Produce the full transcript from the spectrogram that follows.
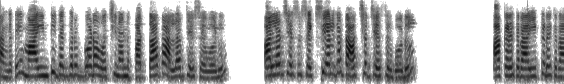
సంగతి. మా ఇంటి దగ్గరకు కూడా వచ్చి నన్ను పద్దాక అల్లరి చేసేవాడు. అల్లరి చేసి సెక్సువల్గా టార్చర్ చేసేవాడు. అక్కడికి రా ఇక్కడికి రా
